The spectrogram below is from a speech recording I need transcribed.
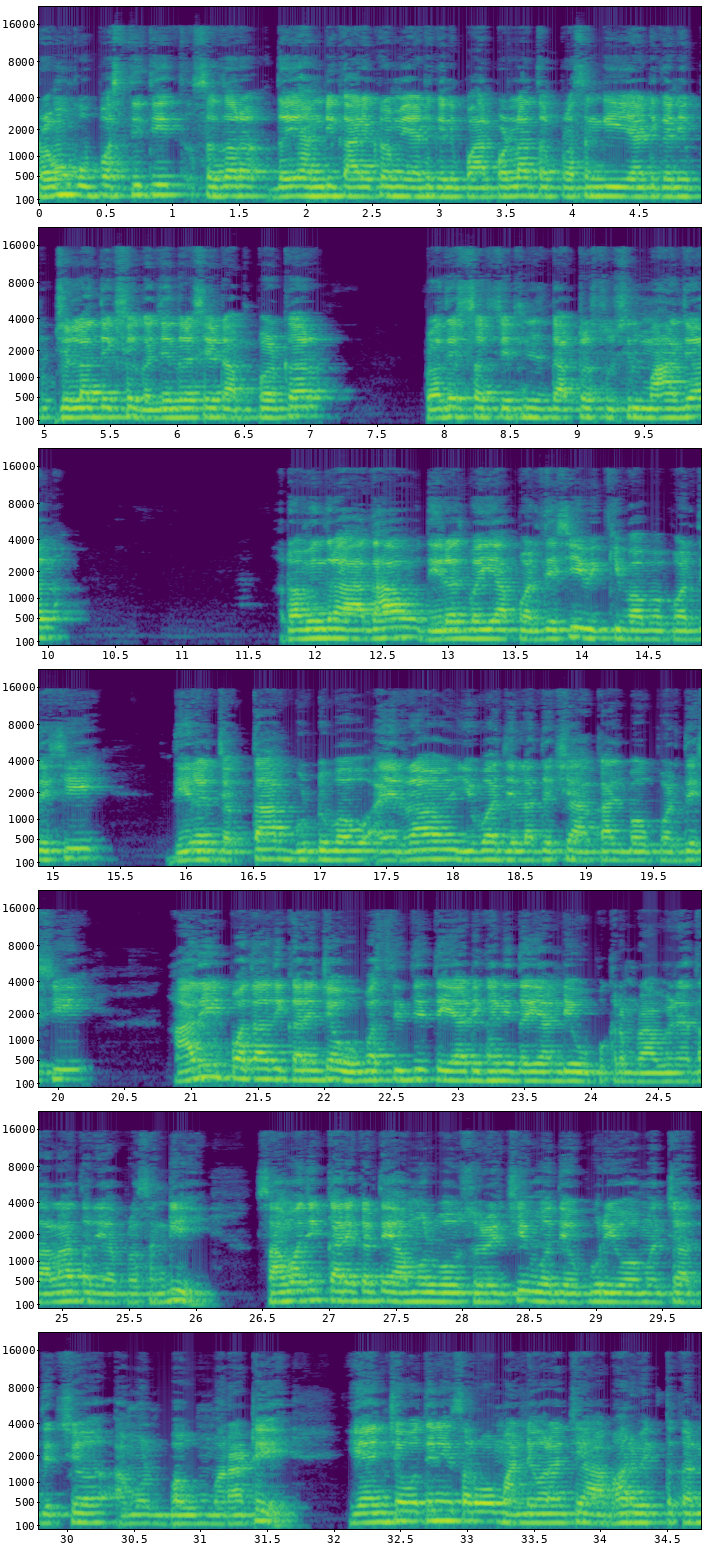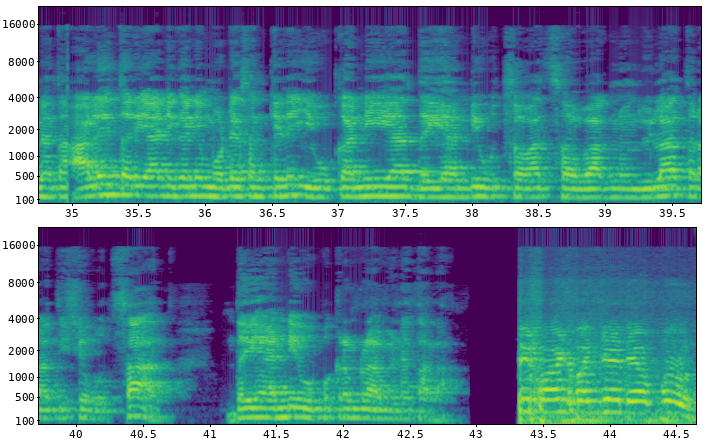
प्रमुख उपस्थितीत सदर दहीहंडी कार्यक्रम या ठिकाणी पार पडला. तर प्रसंगी या ठिकाणी जिल्हाध्यक्ष गजेंद्र शेठ आंबेडकर प्रदेश सरचिटणीस डॉक्टर सुशील महाजन रवींद्र आघाव धीरज भैया परदेशी विक्की बाबा परदेशी धीरज जगताप गुड्डूभाऊ ऐरराव युवा जिल्हाध्यक्ष आकाशभाऊ परदेशी आदी पदाधिकाऱ्यांच्या उपस्थितीत या ठिकाणी दहीहंडी उपक्रम राबविण्यात आला. तर या प्रसंगी सामाजिक कार्यकर्ते अमोल भाऊ सुरेंची व देवपूर युवा मंच अध्यक्ष अमोल भाऊ मराठे यांच्या वतीने सर्व मान्यवरांचे आभार व्यक्त करण्यात आले. तर या ठिकाणी मोठ्या संख्येने युवकांनी या दहीहंडी उत्सवात सहभाग नोंदविला. तर अतिशय उत्साहात दहीहंडी उपक्रम राबविण्यात आला. पॉइंट म्हणजे देवपूर.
